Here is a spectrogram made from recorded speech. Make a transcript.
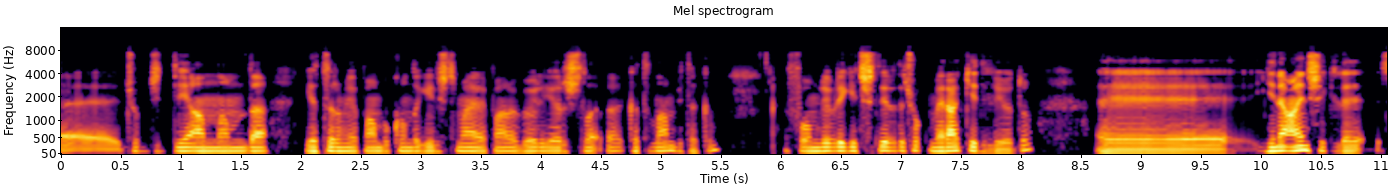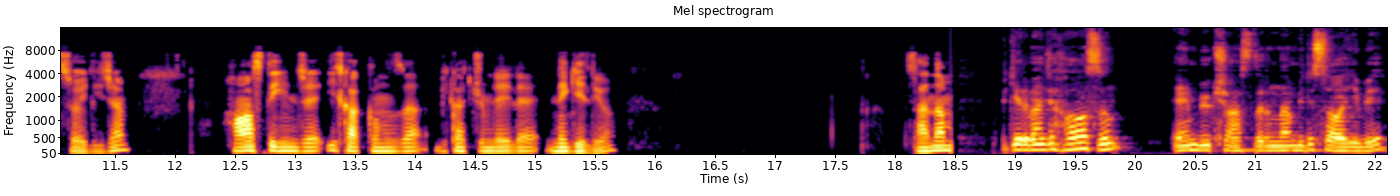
e, çok ciddi anlamda yatırım yapan, bu konuda geliştirmeler yapan ve böyle yarışlara katılan bir takım. Formula 1'e geçişleri de çok merak ediliyordu. Ee, yine aynı şekilde söyleyeceğim. Haas deyince ilk aklınıza birkaç cümleyle ne geliyor? Senden Bir kere bence Haas'ın en büyük şanslarından biri sahibi.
